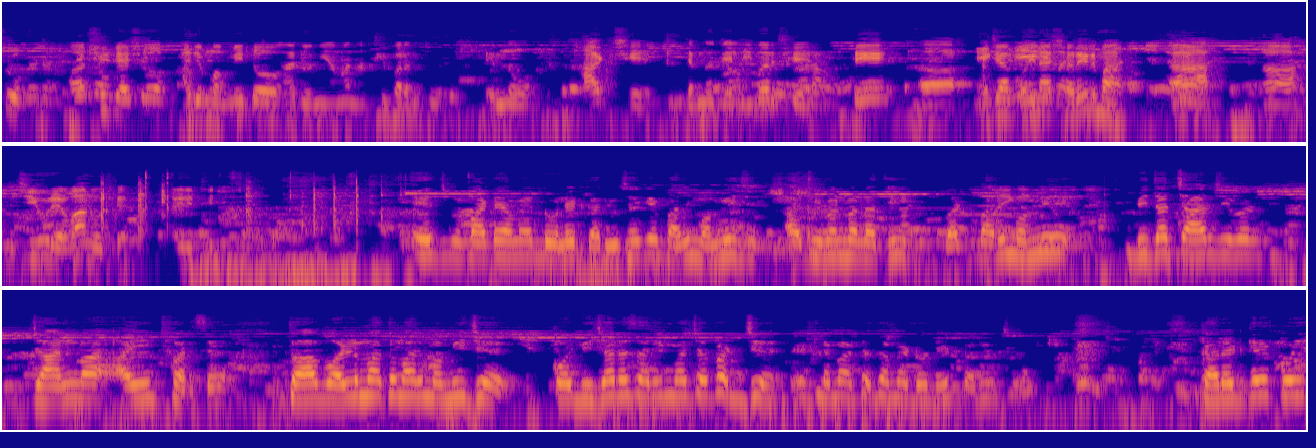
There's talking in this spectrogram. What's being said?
શું? કહેશો? આજે મમ્મી તો આ દુનિયામાં નથી પરંતુ એમનો હાર્ટ છે તેમનું જે લીવર છે તે બીજા કોઈના શરીરમાં જીવ રહેવાનું છે. રીતથી એ જ માટે અમે ડોનેટ કર્યું છે કે મારી મમ્મી જ આ જીવનમાં નથી બટ મારી મમ્મી બીજા ચાર જીવન જાનમાં અહીં જ ફરશે. તો આ વર્લ્ડમાં તો મારી મમ્મી છે કોઈ બીજાના શરીરમાં છે પણ છે. એટલે માટે તમે ડોનેટ કર્યું છે. કારણ કે કોઈ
